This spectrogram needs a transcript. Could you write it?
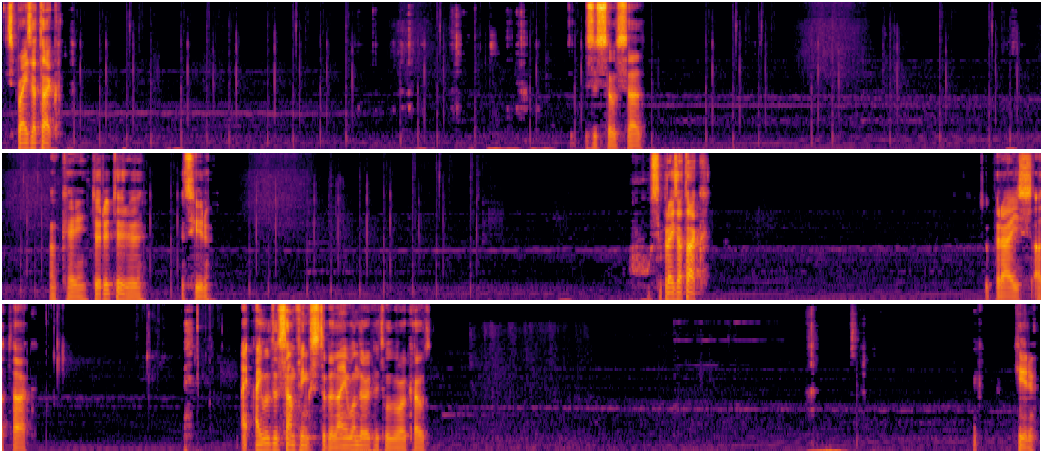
Surprise attack. This is so sad. Okay. It's here. Surprise attack. Surprise attack. I, I will do something stupid. I wonder if it will work out. Here.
